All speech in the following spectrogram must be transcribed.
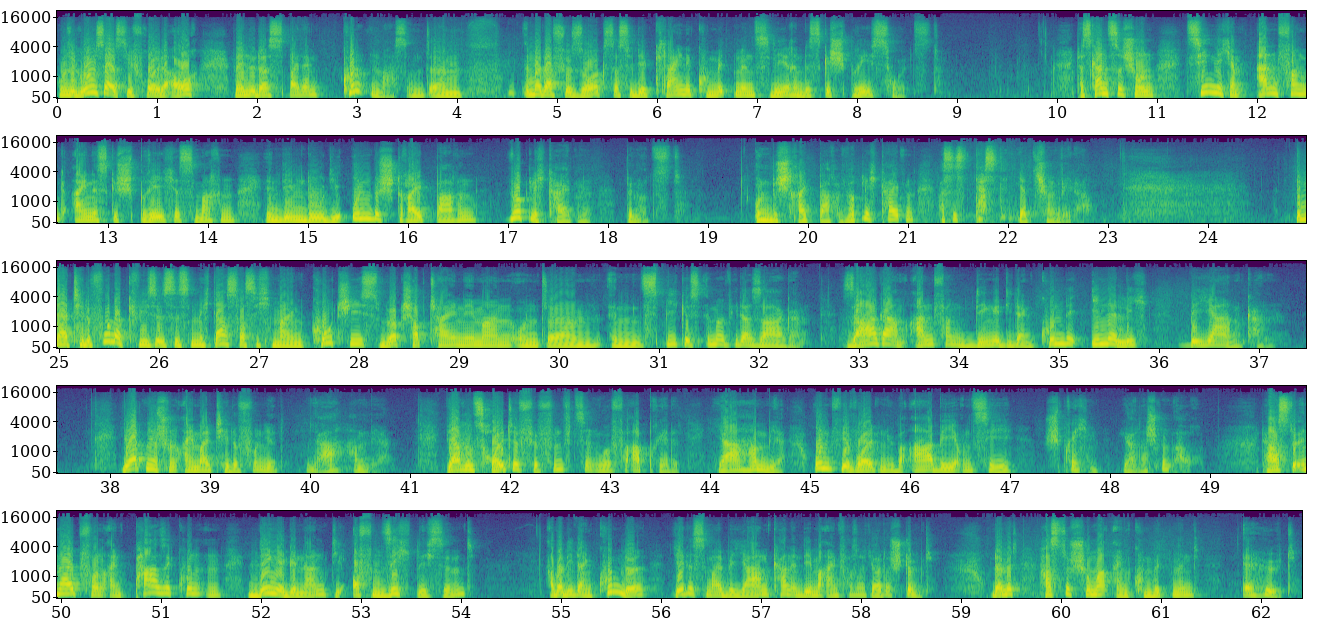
Umso größer ist die Freude auch, wenn du das bei deinem Kunden machst und ähm, immer dafür sorgst, dass du dir kleine Commitments während des Gesprächs holst. Das kannst du schon ziemlich am Anfang eines Gespräches machen, indem du die unbestreitbaren Wirklichkeiten benutzt. Unbestreitbare Wirklichkeiten? Was ist das denn jetzt schon wieder? In der Telefonakquise ist es nämlich das, was ich meinen Coaches, Workshop-Teilnehmern und ähm, in Speakers immer wieder sage. Sage am Anfang Dinge, die dein Kunde innerlich bejahen kann. Wir hatten ja schon einmal telefoniert. Ja, haben wir. Wir haben uns heute für 15 Uhr verabredet. Ja, haben wir. Und wir wollten über A, B und C sprechen. Ja, das stimmt auch. Da hast du innerhalb von ein paar Sekunden Dinge genannt, die offensichtlich sind, aber die dein Kunde jedes Mal bejahen kann, indem er einfach sagt, ja, das stimmt. Und damit hast du schon mal ein Commitment erhöht.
